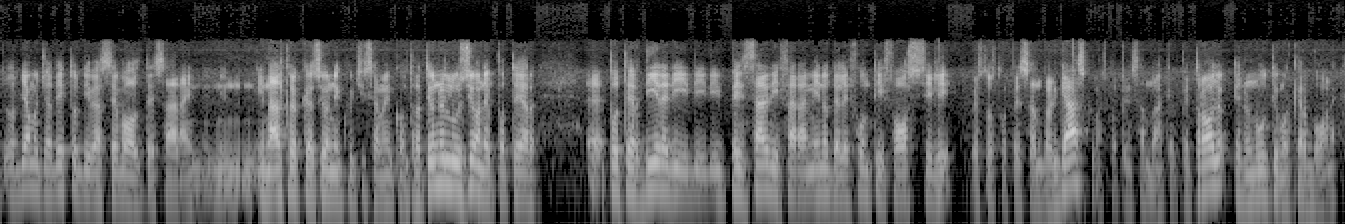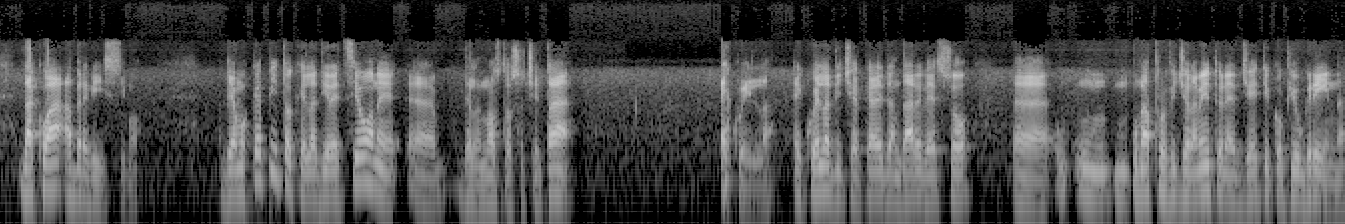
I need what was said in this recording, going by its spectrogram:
l'abbiamo già detto diverse volte, Sara, in, in, altre occasioni in cui ci siamo incontrati, è un'illusione poter, eh, poter dire di, di, di, pensare di fare a meno delle fonti fossili, questo sto pensando al gas, come sto pensando anche al petrolio e non ultimo il carbone, da qua a brevissimo abbiamo capito che la direzione eh, della nostra società è quella, è quella di cercare di andare verso eh, un, un, approvvigionamento energetico più green,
